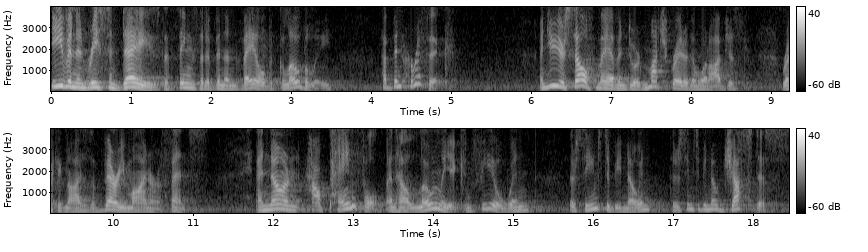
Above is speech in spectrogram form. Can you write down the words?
Even in recent days, the things that have been unveiled globally have been horrific. And you yourself may have endured much greater than what I've just recognized as a very minor offense, and known how painful and how lonely it can feel when there seems to be no, there seems to be no justice.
